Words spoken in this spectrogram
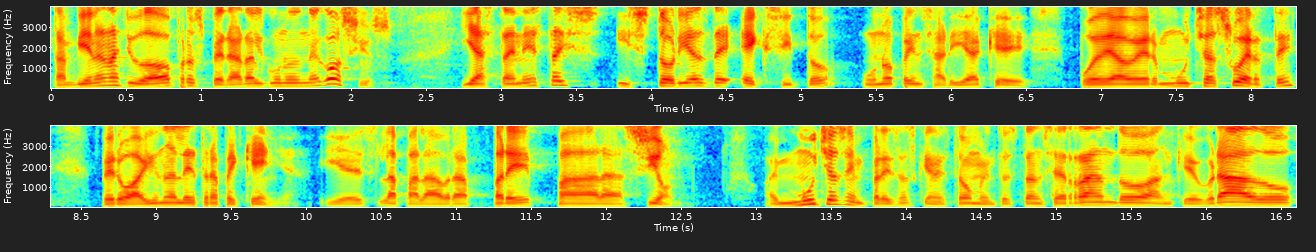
también han ayudado a prosperar algunos negocios. Y hasta en estas historias de éxito uno pensaría que puede haber mucha suerte, pero hay una letra pequeña y es la palabra preparación. Hay muchas empresas que en este momento están cerrando, han quebrado,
